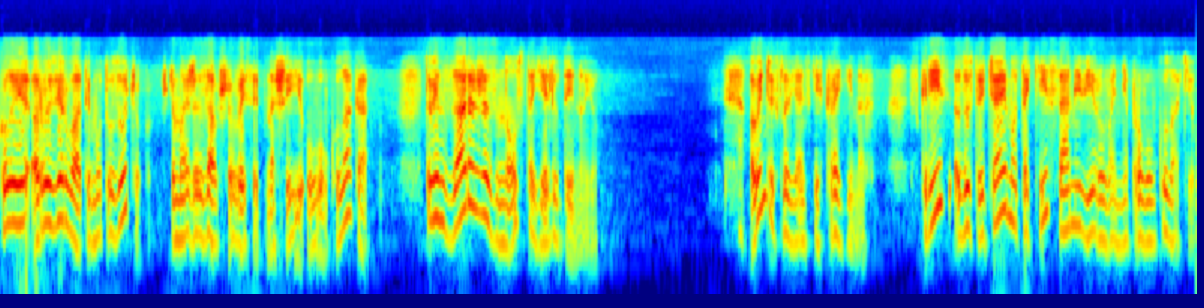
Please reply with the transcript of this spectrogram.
Коли розірвати мотузочок, що майже завжди висить на шиї у вовкулака, то він зараз же знов стає людиною. А в інших слов'янських країнах скрізь зустрічаємо такі самі вірування про вовкулаків,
